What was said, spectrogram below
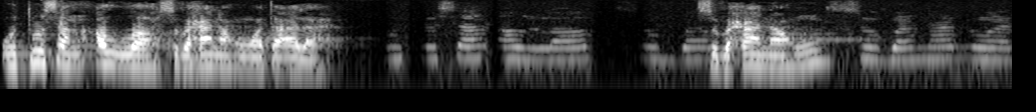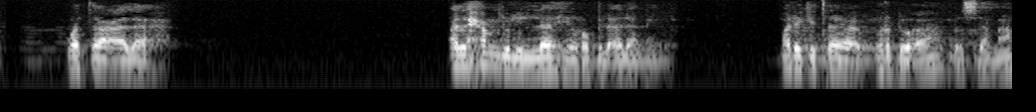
utusan Allah Subhanahu wa taala. Allah subhanahu, Subhanahu wa ta'ala. Alhamdulillahi rabbil alamin. Mari kita berdoa bersama.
